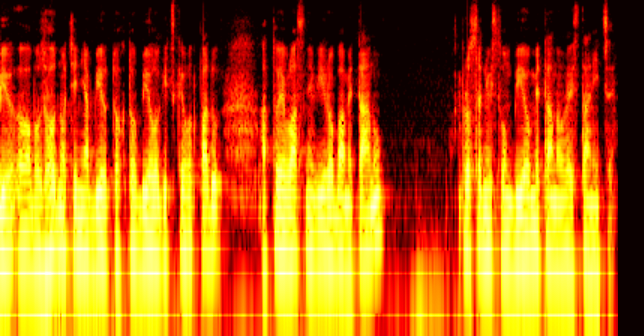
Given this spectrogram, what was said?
bio, alebo zhodnotenia bio, tohto biologického odpadu a to je vlastne výroba metánu prostredníctvom biometánovej stanice.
